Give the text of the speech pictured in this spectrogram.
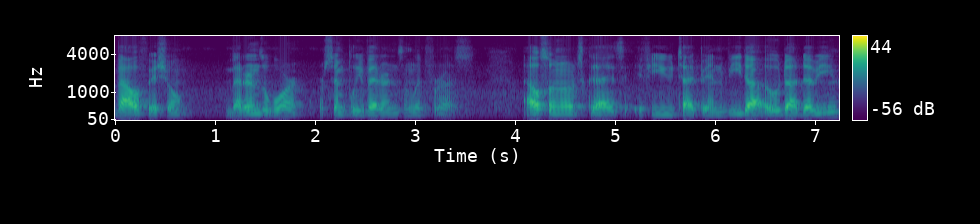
VOW Official, Veterans of War, or simply Veterans and look for us. I also noticed, guys, if you type in v.o.w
